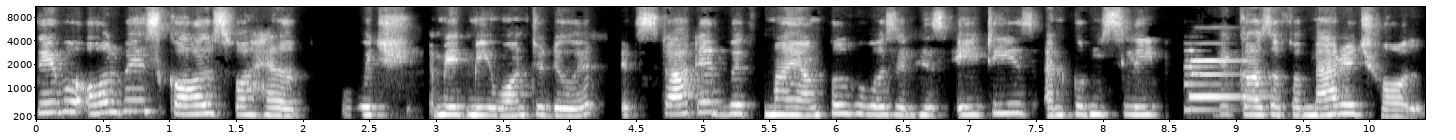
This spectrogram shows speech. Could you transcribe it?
there were always calls for help which made me want to do it. It started with my uncle who was in his 80s and couldn't sleep because of a marriage hall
